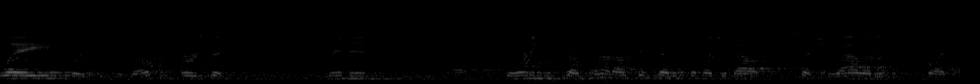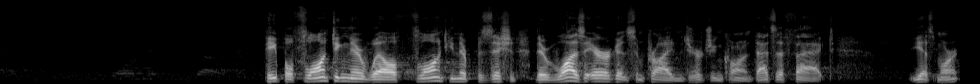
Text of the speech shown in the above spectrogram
slave versus the wealthy person, women uh, adorning themselves. Well, I don't think that was so much about sexuality, but as flaunting wealth. People flaunting their wealth, flaunting their position. There was arrogance and pride in the church in Corinth. That's a fact. Yes, Mark?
